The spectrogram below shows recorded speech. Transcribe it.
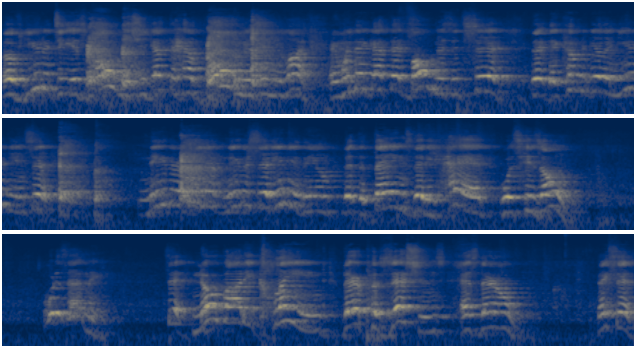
of unity is boldness. You got to have boldness in your life. And when they got that boldness, it said that they come together in unity and said, neither them, neither said any of them that the things that he had was his own. What does that mean? It said nobody claimed their possessions as their own. They said,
